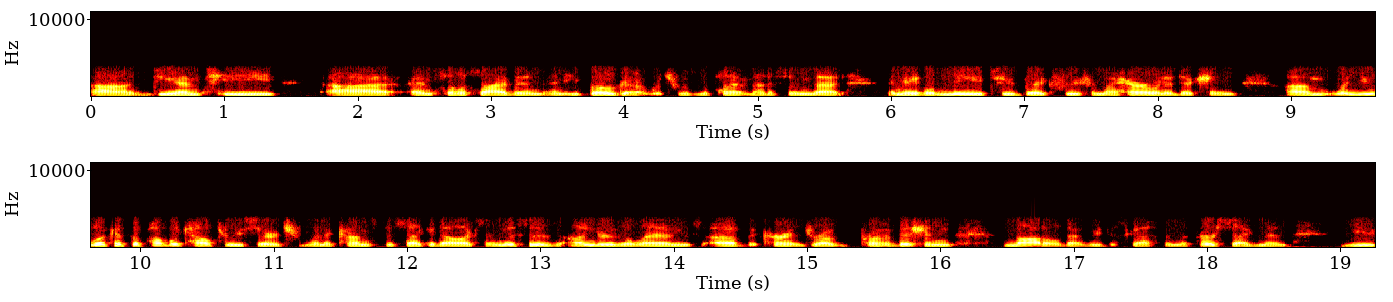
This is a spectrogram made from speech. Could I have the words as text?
uh, DMT, uh, and psilocybin and iboga, which was the plant medicine that enabled me to break free from my heroin addiction. Um, when you look at the public health research when it comes to psychedelics, and this is under the lens of the current drug prohibition model that we discussed in the first segment, you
